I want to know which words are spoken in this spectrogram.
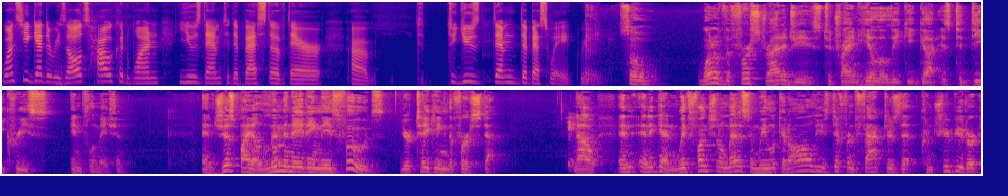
once you get the results how could one use them to the best of their um, to, to use them the best way really So, one of the first strategies to try and heal a leaky gut is to decrease inflammation. And just by eliminating these foods, you're taking the first step. Okay. Now, and, and again, with functional medicine, we look at all these different factors that contribute or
